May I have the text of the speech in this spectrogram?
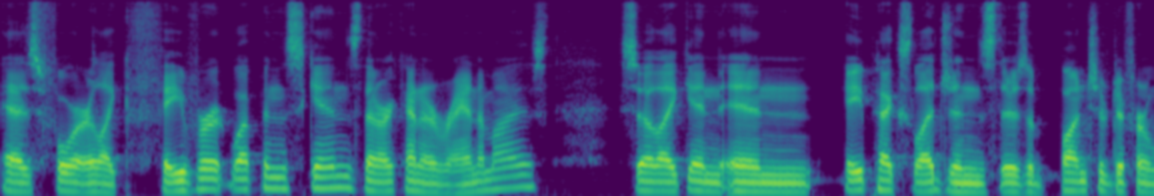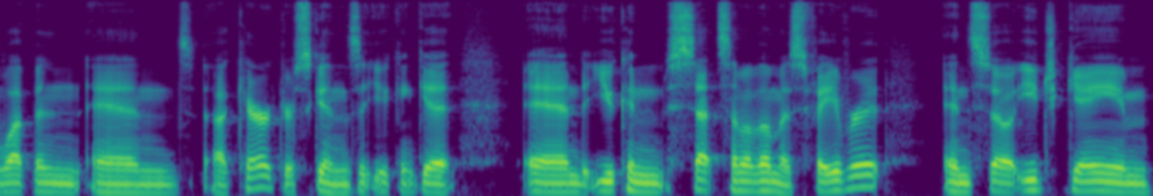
as for like favorite weapon skins that are kind of randomized. So, like in in Apex Legends, there's a bunch of different weapon and uh, character skins that you can get, and you can set some of them as favorite. And so each game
